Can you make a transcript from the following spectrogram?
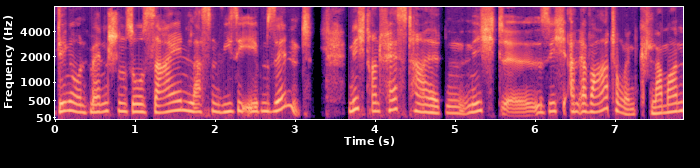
Dinge und Menschen so sein lassen, wie sie eben sind. Nicht dran festhalten, nicht äh, sich an Erwartungen klammern,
